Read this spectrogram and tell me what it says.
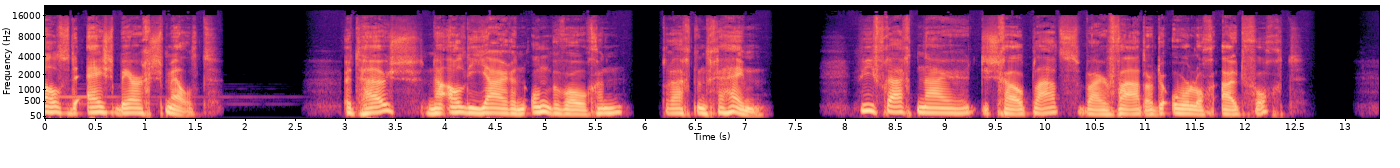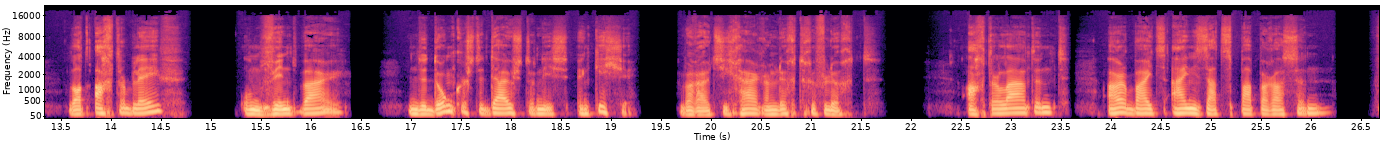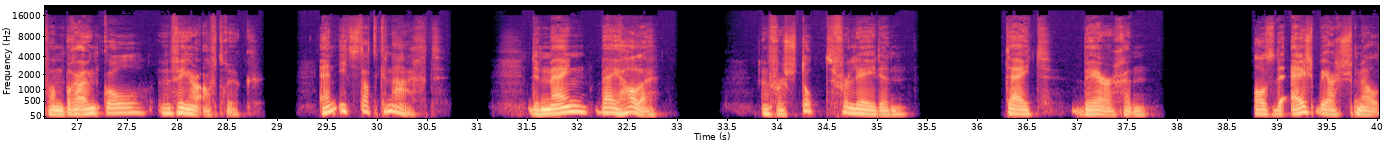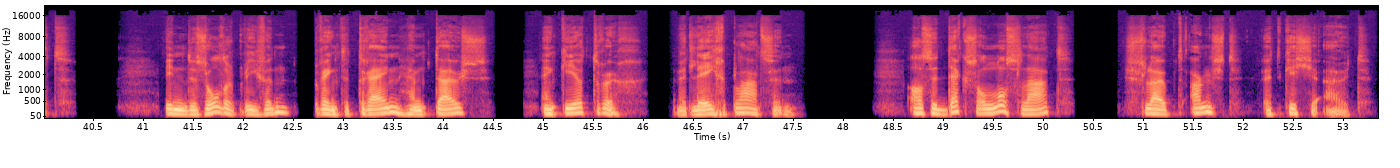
Als de ijsberg smelt. Het huis, na al die jaren onbewogen, draagt een geheim. Wie vraagt naar de schuilplaats waar vader de oorlog uitvocht? Wat achterbleef, onvindbaar, in de donkerste duisternis een kistje, waaruit sigarenlucht gevlucht. Achterlatend arbeidseinsatzpaparassen, van bruinkool een vingerafdruk. En iets dat knaagt. De mijn bij Halle. Een verstopt verleden. Tijd bergen. Als de ijsberg smelt. In de zolderbrieven brengt de trein hem thuis en keert terug met lege plaatsen. Als het deksel loslaat, sluipt angst het kistje uit.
